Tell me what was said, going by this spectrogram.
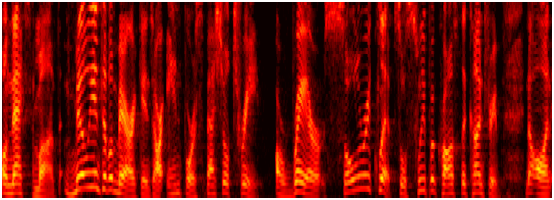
Well, next month, millions of Americans are in for a special treat. A rare solar eclipse will sweep across the country. Now, on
